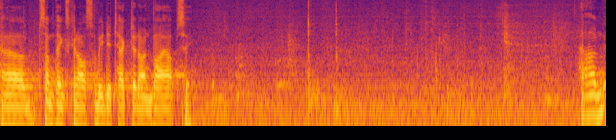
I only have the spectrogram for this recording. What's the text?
Uh, some things can also be detected on biopsy. Um,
